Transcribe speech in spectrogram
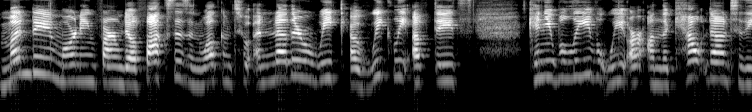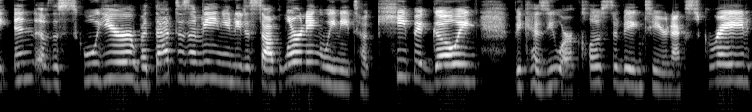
Monday morning, Farmdale Foxes, and welcome to another week of weekly updates. Can you believe we are on the countdown to the end of the school year? But that doesn't mean you need to stop learning. We need to keep it going because you are close to being to your next grade.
